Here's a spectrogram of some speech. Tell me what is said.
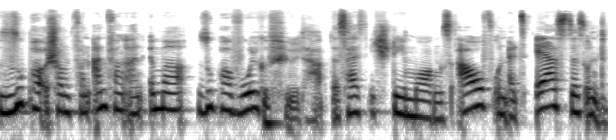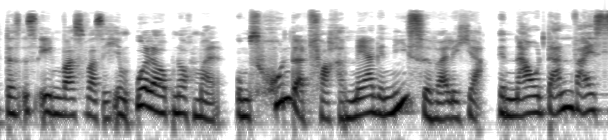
super schon von Anfang an immer super wohl gefühlt habe. Das heißt, ich stehe morgens auf und als erstes und das ist eben was, was ich im Urlaub noch mal ums hundertfache mehr genieße, weil ich ja genau dann weiß,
